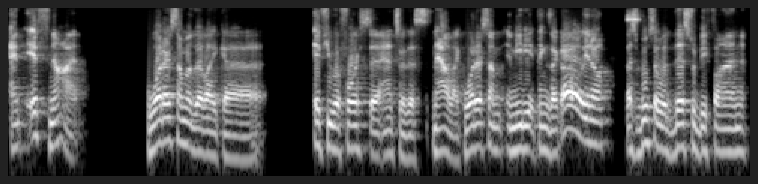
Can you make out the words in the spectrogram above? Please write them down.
And if not, what are some of the like? Uh, if you were forced to answer this now, like what are some immediate things like, oh, you know, basbousa with this would be fun.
